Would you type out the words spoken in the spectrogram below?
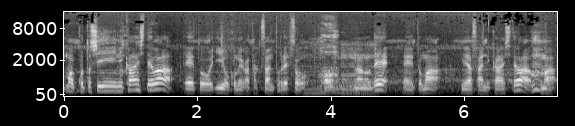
まあ今年に関してはえっ、といいお米がたくさん取れそうなのでえっ、とまあ皆さんに関しては、まあ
